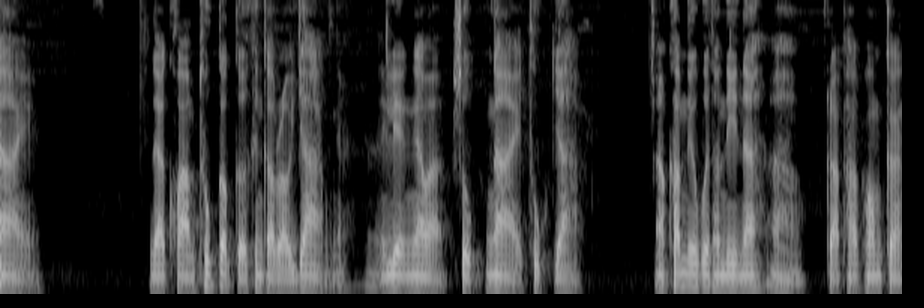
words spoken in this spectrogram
ง่าย และความทุกข์ก็เกิดขึ้นกับเรายากเนี่ยเรียกง่ายว่าสุขง่ายทุกข์ยากคำเดียวเพื่อเท่านี้นะอ้าวกราบพระพร้อมกัน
